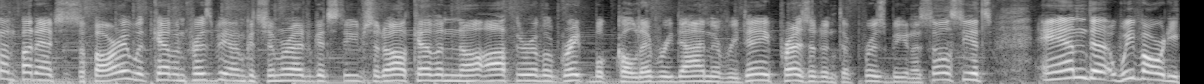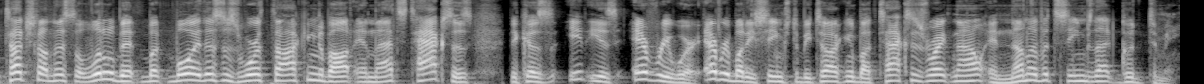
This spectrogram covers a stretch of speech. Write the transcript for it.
On Financial Safari with Kevin Frisby. I'm consumer advocate Steve Siddall. Kevin, uh, author of a great book called Every Dime Every Day, president of Frisby and Associates. And uh, we've already touched on this a little bit, but boy, this is worth talking about, and that's taxes because it is everywhere. Everybody seems to be talking about taxes right now, and none of it seems that good to me.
